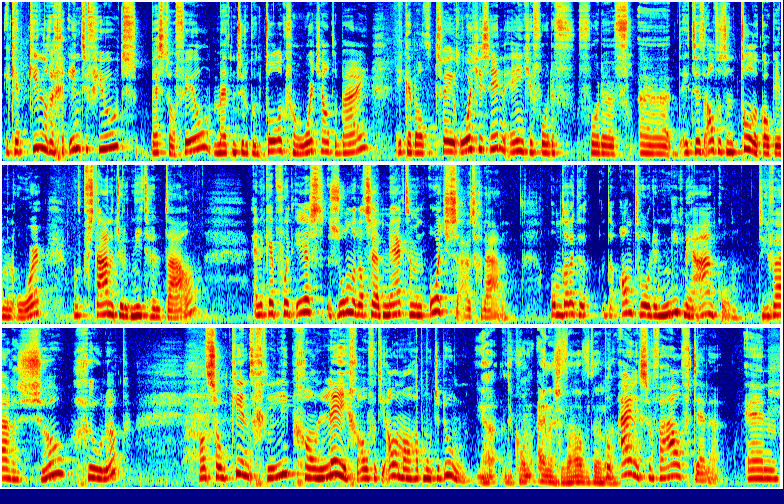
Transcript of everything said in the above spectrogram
ik heb kinderen geïnterviewd, best wel veel, met natuurlijk een tolk van Watchald erbij. Ik heb altijd twee oortjes in, eentje voor de... Voor de eh, ik zit altijd een tolk ook in mijn oor, want ik versta natuurlijk niet hun taal. En ik heb voor het eerst, zonder dat ze het merkten, mijn oortjes uitgedaan. Omdat ik de antwoorden niet meer aankon. Die waren zo gruwelijk. Want zo'n kind liep gewoon leeg over wat hij allemaal had moeten doen. ja, die kon eindelijk zijn verhaal vertellen. kon eindelijk zijn verhaal vertellen. En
